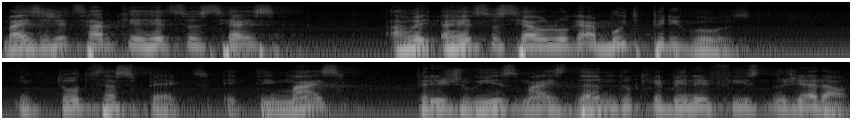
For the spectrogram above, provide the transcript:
mas a gente sabe que as redes sociais, a, rede social é um lugar muito perigoso em todos os aspectos. Ele tem mais prejuízo, mais dano do que benefício no geral.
